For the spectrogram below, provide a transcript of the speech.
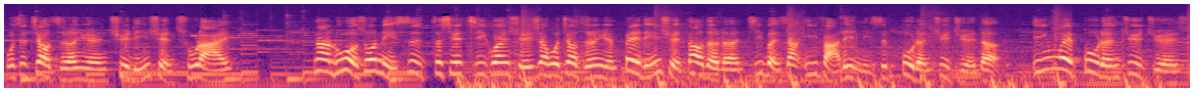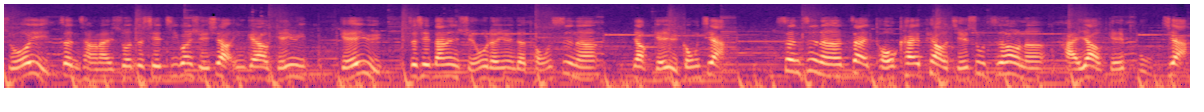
或是教职人员去遴选出来。那如果说你是这些机关、学校或教职人员被遴选到的人，基本上依法令你是不能拒绝的。因为不能拒绝，所以正常来说，这些机关学校应该要给予给予这些担任选务人员的同事呢，要给予公假，甚至呢，在投开票结束之后呢，还要给补假，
